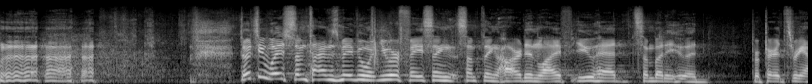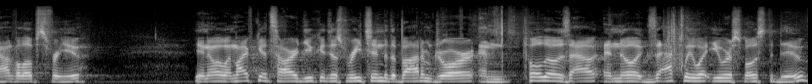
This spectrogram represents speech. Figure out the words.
Don't you wish sometimes maybe when you were facing something hard in life, you had somebody who had prepared three envelopes for you? You know, when life gets hard, you could just reach into the bottom drawer and pull those out and know exactly what you were supposed to do.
